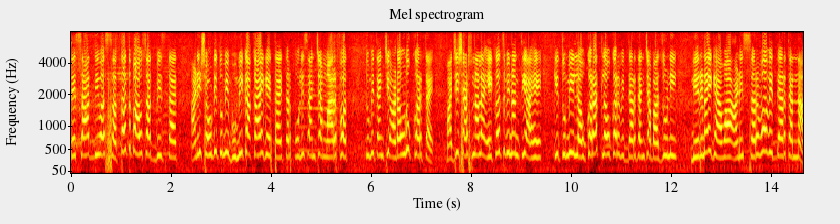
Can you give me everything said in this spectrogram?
ते सात दिवस सतत पावसात भिजत आहेत आणि शेवटी तुम्ही भूमिका काय घेताय? तर पोलिसांच्या मार्फत तुम्ही त्यांची अडवणूक करताय. माझी शासनाला एकच विनंती आहे की तुम्ही लवकरात लवकर विद्यार्थ्यांच्या बाजूनी निर्णय घ्यावा आणि सर्व विद्यार्थ्यांना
